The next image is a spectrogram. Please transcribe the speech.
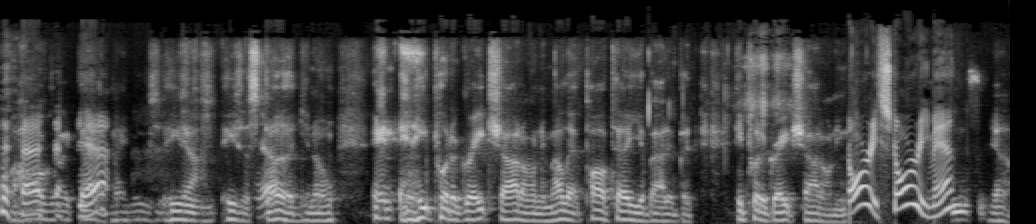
a hog like Yeah. that, man. He's he's a, he's a stud. You know, and and he put a great shot on him. I'll let Paul tell you about it, but he put a great shot on him. story, story, man. Yeah,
